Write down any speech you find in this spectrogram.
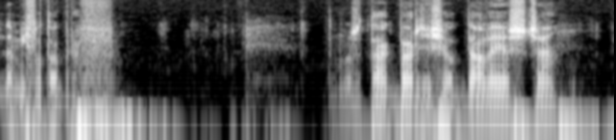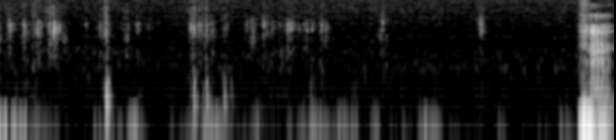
Da mi fotograf. Może tak bardziej się oddalę jeszcze. Hmm.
